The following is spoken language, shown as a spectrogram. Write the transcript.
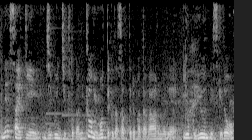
あね、最近自分軸とかに興味持ってくださってる方があるのでよく言うんですけど、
